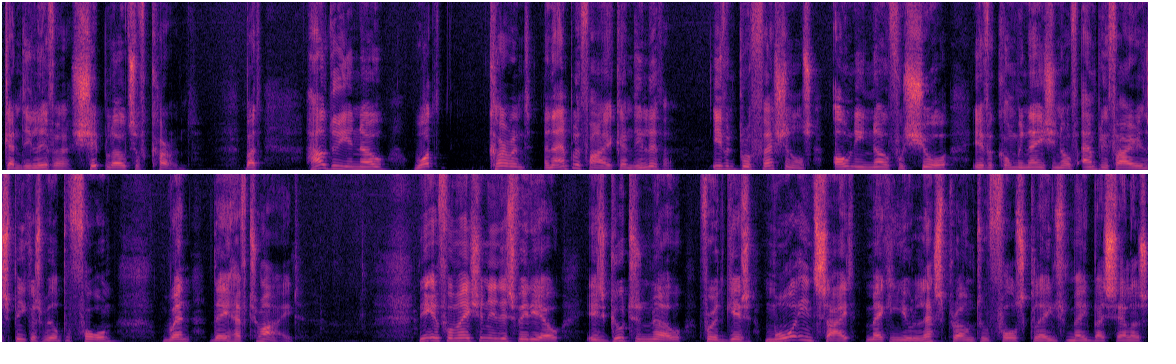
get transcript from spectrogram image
can deliver shiploads of current. But how do you know what current an amplifier can deliver? Even professionals only know for sure if a combination of amplifier and speakers will perform when they have tried. The information in this video is good to know for it gives more insight making you less prone to false claims made by sellers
